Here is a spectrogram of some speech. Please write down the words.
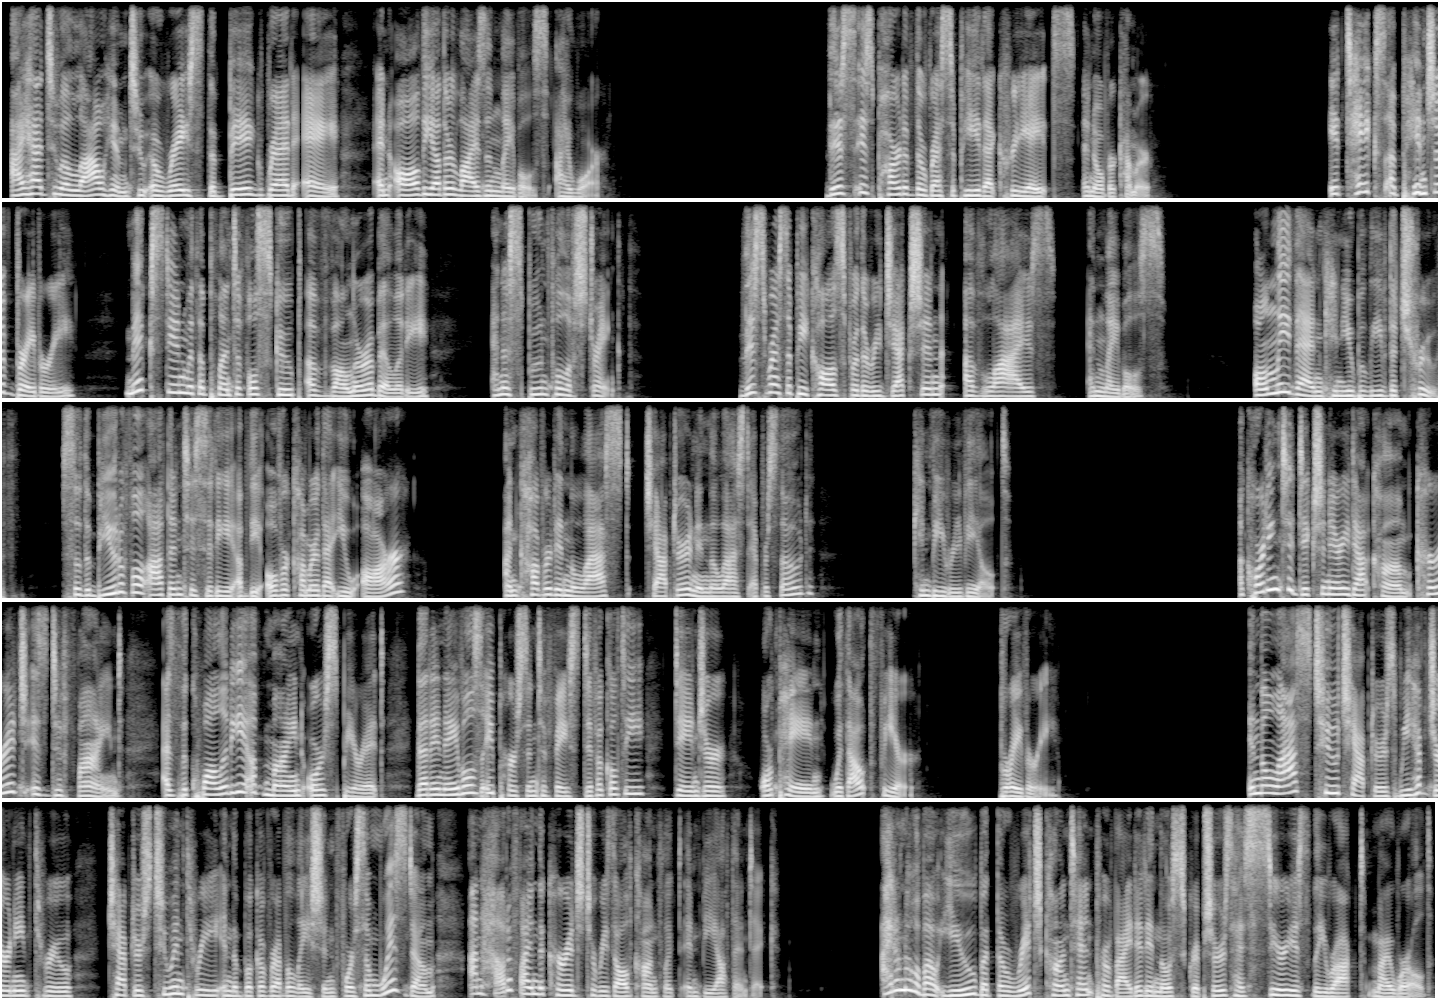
I had to allow him to erase the big red A and all the other lies and labels I wore. This is part of the recipe that creates an overcomer. It takes a pinch of bravery mixed in with a plentiful scoop of vulnerability and a spoonful of strength. This recipe calls for the rejection of lies and labels. Only then can you believe the truth So the beautiful authenticity of the overcomer that you are, uncovered in the last chapter and in the last episode, can be revealed. According to dictionary.com, courage is defined as the quality of mind or spirit that enables a person to face difficulty, danger, or pain without fear. Bravery. In the last two chapters, we have journeyed through chapters two and three in the book of Revelation for some wisdom on how to find the courage to resolve conflict and be authentic. I don't know about you, but the rich content provided in those scriptures has seriously rocked my world.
